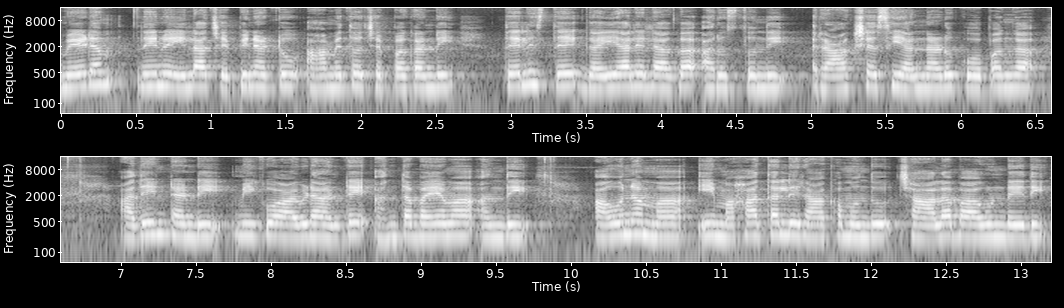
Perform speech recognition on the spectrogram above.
మేడం నేను ఇలా చెప్పినట్టు ఆమెతో చెప్పకండి. తెలిస్తే గయ్యాలిలాగా అరుస్తుంది రాక్షసి అన్నాడు కోపంగా. అదేంటండి మీకు ఆవిడ అంటే అంత భయమా అంది. అవునమ్మా ఈ మహాతల్లి రాకముందు చాలా బాగుండేది.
